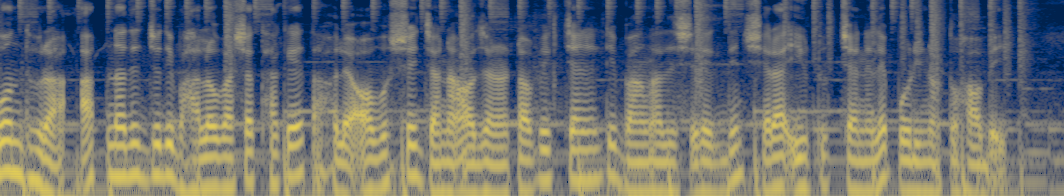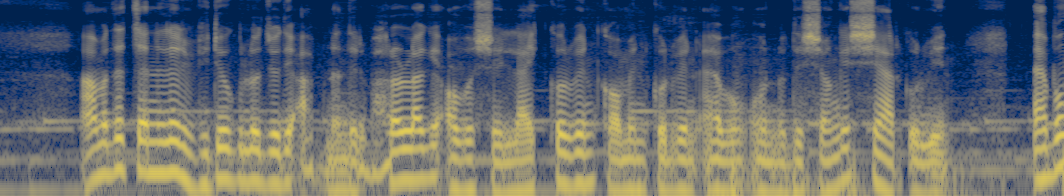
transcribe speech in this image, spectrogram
বন্ধুরা, আপনাদের যদি ভালোবাসা থাকে, তাহলে অবশ্যই জানা অজানা টপিক চ্যানেলটি বাংলাদেশের একদিন সেরা ইউটিউব চ্যানেলে পরিণত হবে। আমাদের চ্যানেলের ভিডিওগুলো যদি আপনাদের ভালো লাগে, অবশ্যই লাইক করবেন, কমেন্ট করবেন এবং অন্যদের সঙ্গে শেয়ার করবেন। এবং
